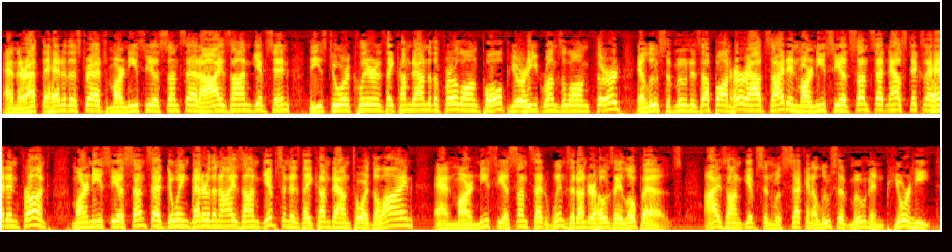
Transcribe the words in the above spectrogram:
And they're at the head of the stretch. Marnesia Sunset, Eyesongibson. These two are clear as they come down to the furlong pole. Pure Heat runs along third. Elusive Moon is up on her outside. And Marnesia Sunset now sticks ahead in front. Marnesia Sunset doing better than Eyesongibson as they come down toward the line, and Marnesia Sunset wins it under Jose Lopez. Eyesongibson was second, Elusive Moon, and Pure Heat.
